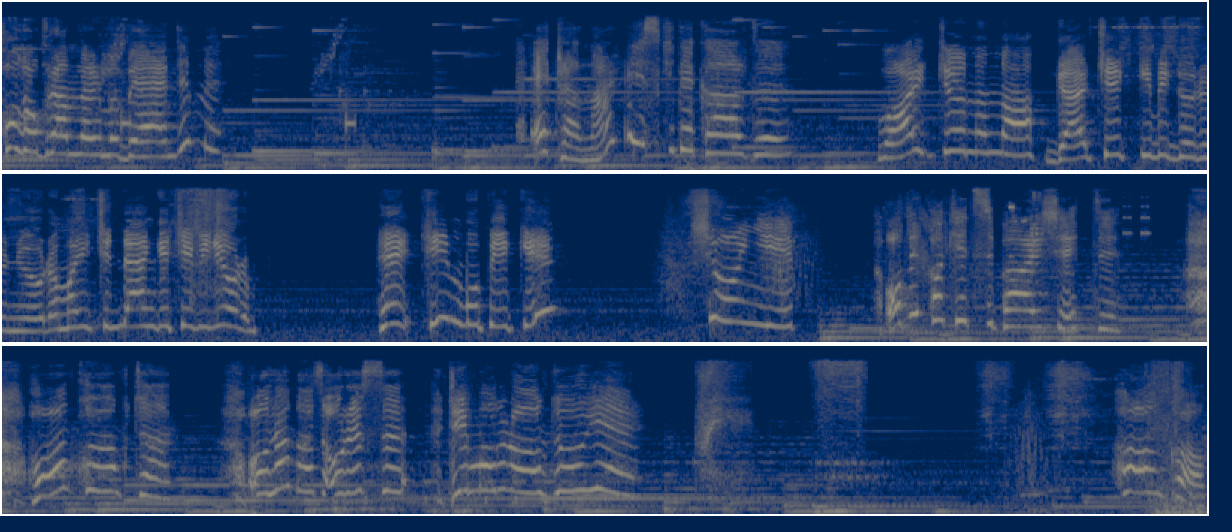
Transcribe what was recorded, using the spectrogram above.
Hologramlarımı beğendin mi? Ekranlar eskide kaldı. Vay canına. Gerçek gibi görünüyor ama içinden geçebiliyorum. Hey kim bu peki? Şonyip. O bir paket sipariş etti. Hong Kong'dan. Olamaz orası Jimbo'nun olduğu yer. Hong Kong,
